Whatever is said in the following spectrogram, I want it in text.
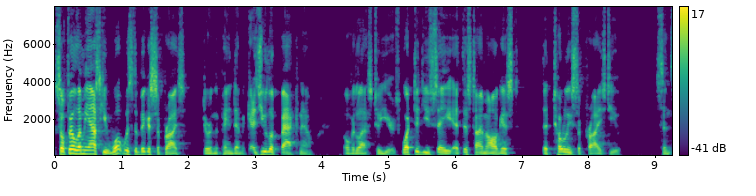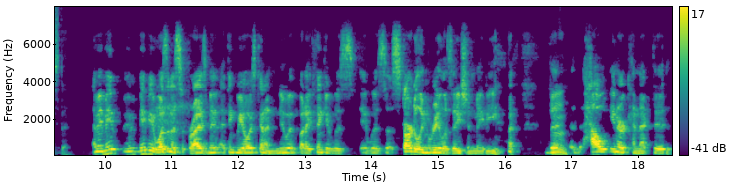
So Phil, let me ask you, what was the biggest surprise during the pandemic as you look back now over the last two years? What did you say at this time August that totally surprised you since then? I mean, maybe, maybe it wasn't a surprise. Maybe, I think we always kind of knew it, but I think it was it was a startling realization, maybe, that mm. how interconnected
